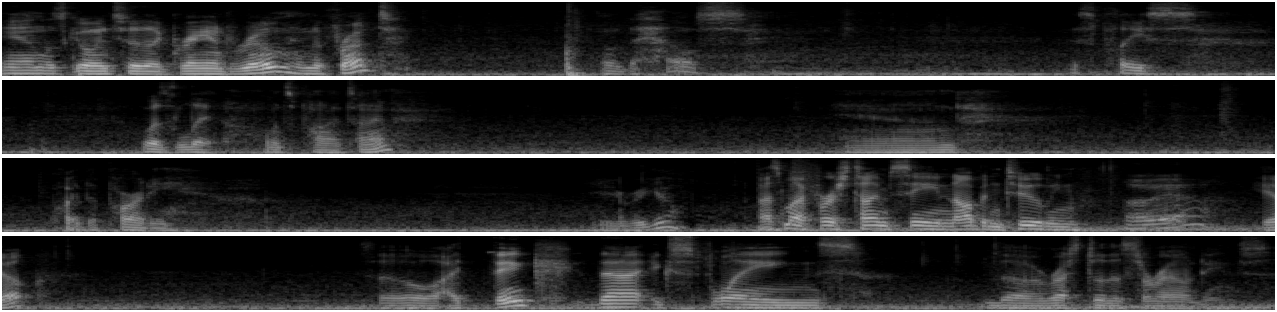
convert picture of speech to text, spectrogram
and let's go into the grand room in the front of the house. This place was lit once upon a time. And quite the party. Here we go. That's my first time seeing knob and tubing. Oh, yeah? Yep. So I think that explains the rest of the surroundings.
